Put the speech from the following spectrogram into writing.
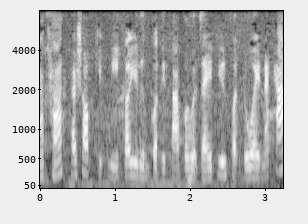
นะคะ ถ้าชอบคลิปนี้ก็อย่าลืมกดติดตามกดหัวใจให้พี่ฝนด้วยนะคะ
